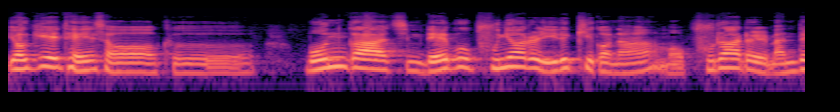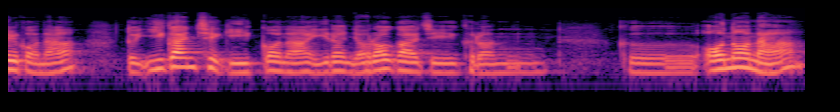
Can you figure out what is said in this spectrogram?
여기에 대해서 그 뭔가 지금 내부 분열을 일으키거나 뭐 불화를 만들거나 또 이간책이 있거나 이런 여러 가지 그런 그 언어나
